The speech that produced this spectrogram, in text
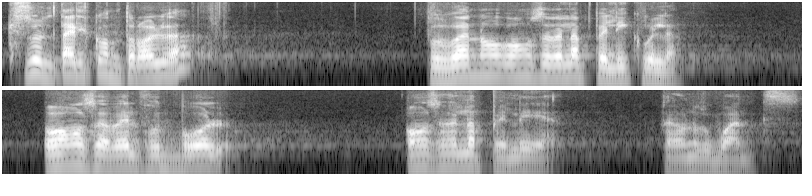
que soltar el control, ¿verdad? Pues bueno, vamos a ver la película, o vamos a ver el fútbol, vamos a ver la pelea. Estaban los guantes.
